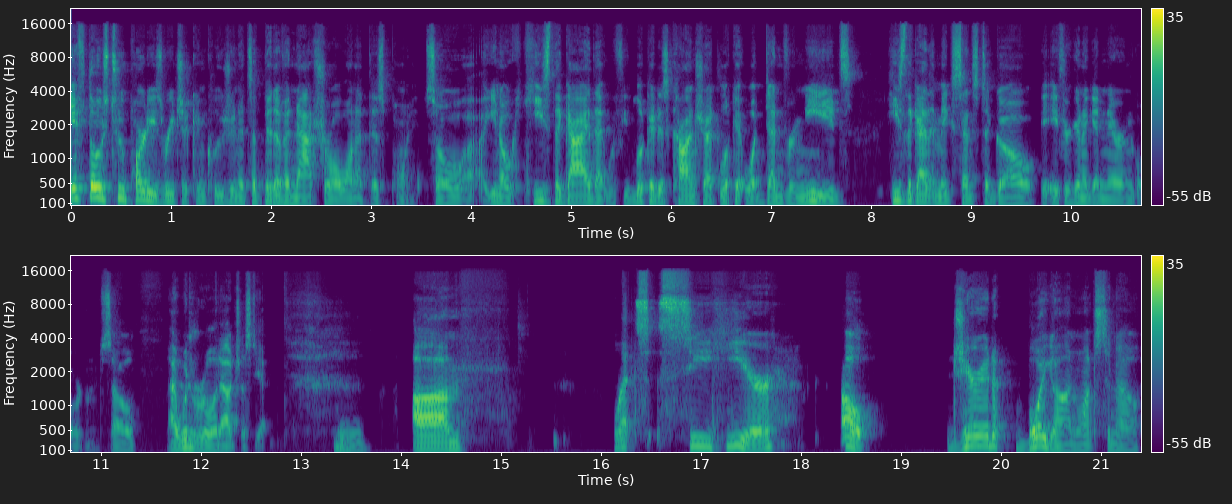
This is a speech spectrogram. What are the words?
if those two parties reach a conclusion, it's a bit of a natural one at this point. So, uh, you know, he's the guy that if you look at his contract, look at what Denver needs, he's the guy that makes sense to go if you're going to get an Aaron Gordon. So I wouldn't rule it out just yet. Mm-hmm. Um, let's see here. Oh, Jared Boygon wants to know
